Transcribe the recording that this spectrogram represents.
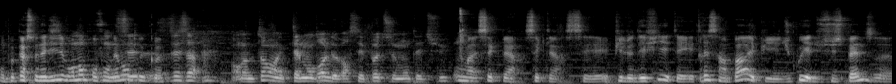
On peut personnaliser vraiment profondément le truc. Quoi. c'est ça. En même temps, tellement drôle de voir ses potes se monter dessus. Ouais, c'est clair, c'est clair. Et puis le défi était très sympa, et puis du coup il y a du suspense. euh,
